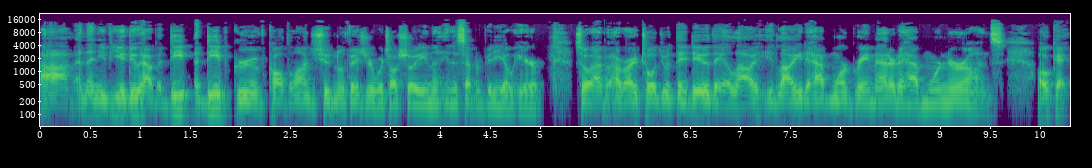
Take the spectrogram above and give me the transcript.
Um, and then you, you, do have a deep a deep groove called the longitudinal fissure, which I'll show you in a, in a separate video here. So I've, I've, already told you what they do. They allow, allow you to have more gray matter, to have more neurons. Okay,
